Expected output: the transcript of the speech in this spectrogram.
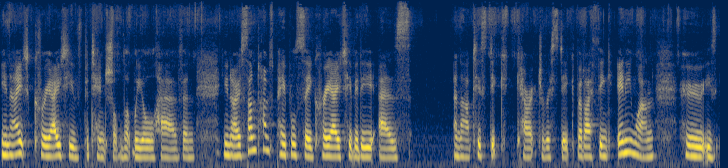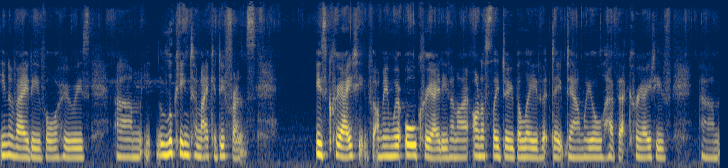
innate creative potential that we all have. And, you know, sometimes people see creativity as an artistic characteristic, but I think anyone who is innovative or who is um, looking to make a difference is creative. I mean, we're all creative, and I honestly do believe that deep down we all have that creative um,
